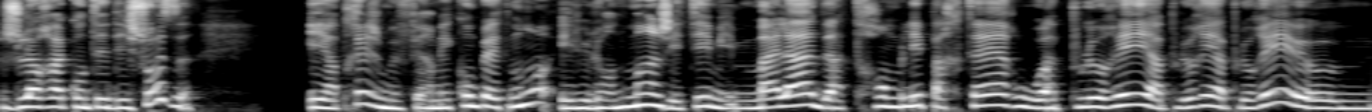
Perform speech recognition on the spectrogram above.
je leur racontais des choses. Et après, je me fermais complètement. Et le lendemain, j'étais mais malade, à trembler par terre ou à pleurer, à pleurer, à pleurer, euh,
